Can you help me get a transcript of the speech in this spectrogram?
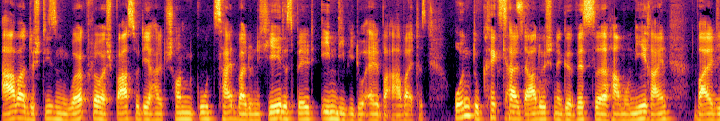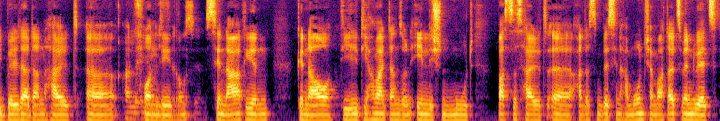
aber durch diesen Workflow ersparst du dir halt schon gut Zeit, weil du nicht jedes Bild individuell bearbeitest. Und du kriegst Ganz halt genau. dadurch eine gewisse Harmonie rein, weil die Bilder dann halt äh, von den Szenarien, genau, die, die haben halt dann so einen ähnlichen Mut, was das halt äh, alles ein bisschen harmonischer macht, als wenn du jetzt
